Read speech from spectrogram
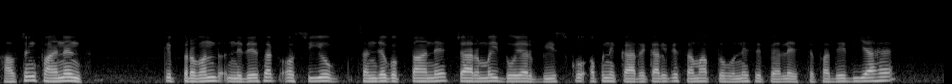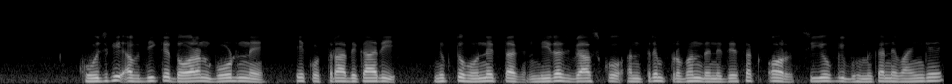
हाउसिंग फाइनेंस के प्रबंध निदेशक और सीईओ संजय गुप्ता ने 4 मई 2020 को अपने कार्यकाल के समाप्त होने से पहले इस्तीफा दे दिया है। खोज की अवधि के दौरान बोर्ड ने एक उत्तराधिकारी नियुक्त होने तक नीरज व्यास को अंतरिम प्रबंध निदेशक और सीईओ की भूमिका निभाएँगे।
